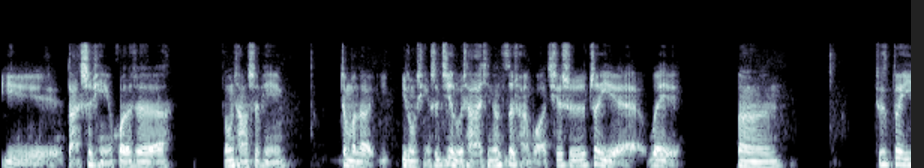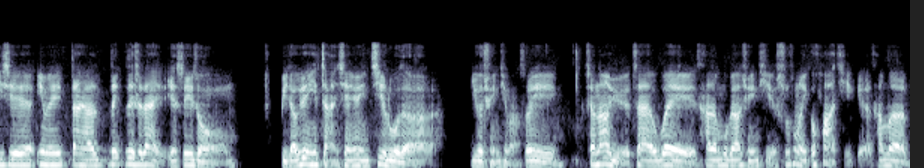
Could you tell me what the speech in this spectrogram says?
以短视频或者是中长视频这么的一一种形式记录下来，形成自传播。其实这也为，嗯，就是对一些，因为大家 Z Z 时代也是一种比较愿意展现、愿意记录的一个群体嘛，所以。相当于在为他的目标群体输送了一个话题，给了他们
